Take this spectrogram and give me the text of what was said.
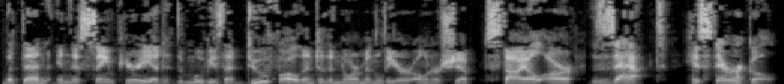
But then in this same period, the movies that do fall into the Norman Lear ownership style are Zapped, Hysterical,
